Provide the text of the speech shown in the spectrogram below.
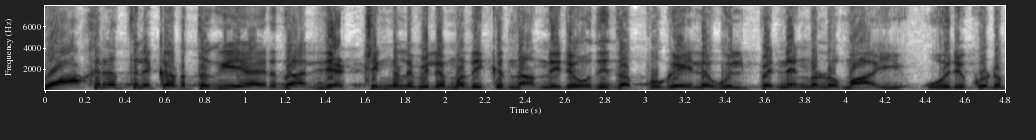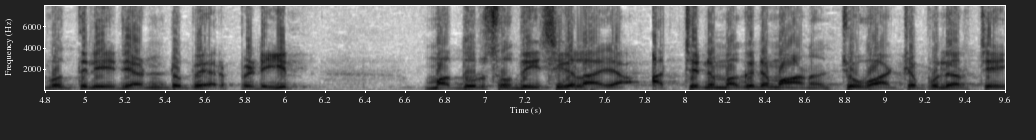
വാഹനത്തിൽ കടത്തുകയായിരുന്ന ലക്ഷങ്ങൾ വിലമതിക്കുന്ന നിരോധിത പുകയില ഉൽപ്പന്നങ്ങളുമായി ഒരു കുടുംബത്തിലെ രണ്ടു പേർ പിടിയിൽ മധുർ സ്വദേശികളായ അച്ഛനും മകനുമാണ് ചൊവ്വാഴ്ച പുലർച്ചെ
